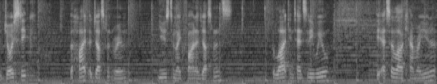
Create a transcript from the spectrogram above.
the joystick, the height adjustment rim used to make fine adjustments, the light intensity wheel, the SLR camera unit,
